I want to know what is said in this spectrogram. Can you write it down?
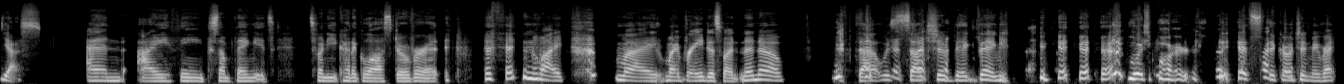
Yes. And I think something it's it's funny you kind of glossed over it. and my my my brain just went, no, no. That was such a big thing. Which part? it's the coach in me, right?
